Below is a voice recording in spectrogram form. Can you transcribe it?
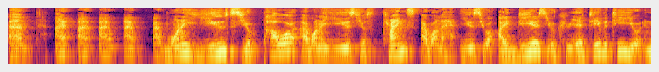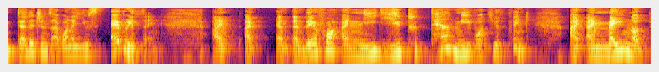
um, I, I, I, I, I want to use your power. I want to use your strengths. I want to use your ideas, your creativity, your intelligence. I want to use everything. I, I, and, and therefore, I need you to tell me what you think. I, I may not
